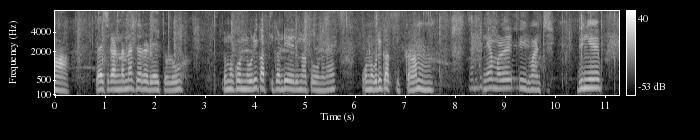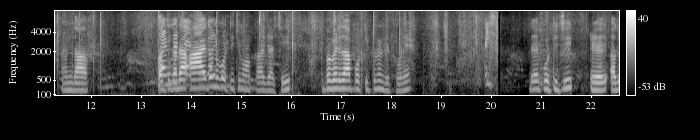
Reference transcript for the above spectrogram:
ആ ഏകദേശം രണ്ടെണ്ണത്തെ റെഡി ആയിട്ടുള്ളൂ നമുക്ക് ഒന്നുകൂടി കത്തിക്കേണ്ടി വരും എന്നാ തോന്നണേ. ഒന്നുകൂടി കത്തിക്കണം. പിന്നെ നമ്മൾ തീരുമാനിച്ചു. ഇതിന് എന്താ കത്തിക്കണ്ട ആയതൊന്ന് പൊട്ടിച്ച് നോക്കാം വിചാരിച്ച്. ഇപ്പൊ വലുതാ പൊട്ടിക്കുന്നുണ്ട് കേട്ടോ അവിടെ ഇത് പൊട്ടിച്ച് അത്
